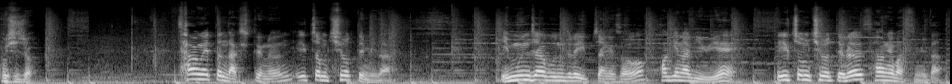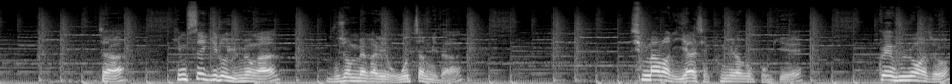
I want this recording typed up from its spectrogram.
보시죠. 사용했던 낚싯대는 1.75대입니다. 입문자분들의 입장에서 확인하기 위해 1.75대를 사용해 봤습니다. 자, 힘세기로 유명한 무전 메가리 5자입니다. 10만원 이하 제품이라고 보기에 꽤 훌륭하죠.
